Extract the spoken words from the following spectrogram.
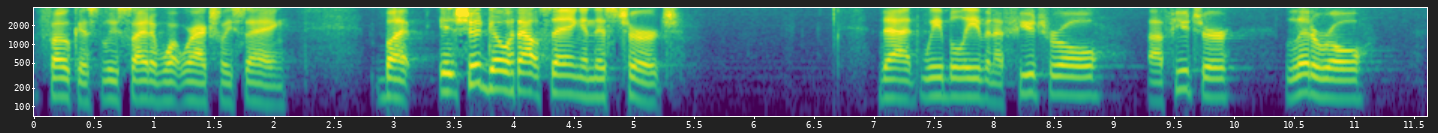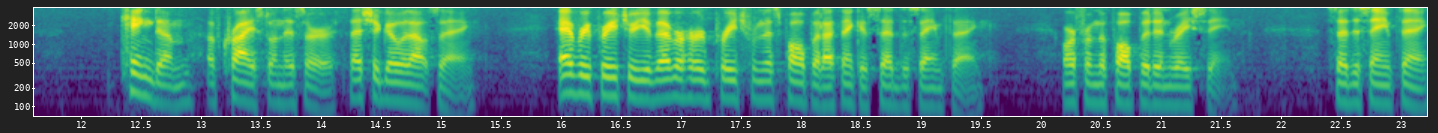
focus, lose sight of what we're actually saying. But it should go without saying in this church that we believe in a future, a future literal kingdom of Christ on this earth. That should go without saying. Every preacher you've ever heard preach from this pulpit, I think, has said the same thing or from the pulpit in Racine. Said the same thing.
